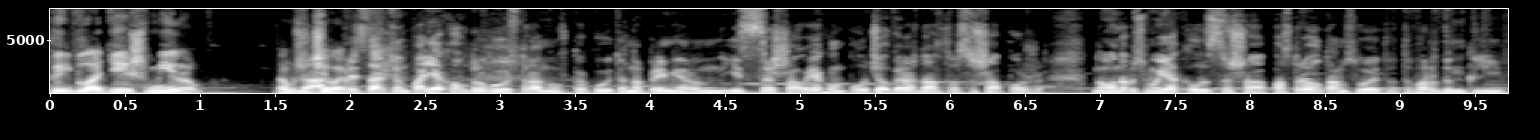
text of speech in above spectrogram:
ты владеешь миром, там же Да, ну, человек... представьте, он поехал в другую страну, в какую-то, например, он из США уехал, он получил гражданство США позже. Но он, допустим, уехал из США, построил там свой этот Варденклифф,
